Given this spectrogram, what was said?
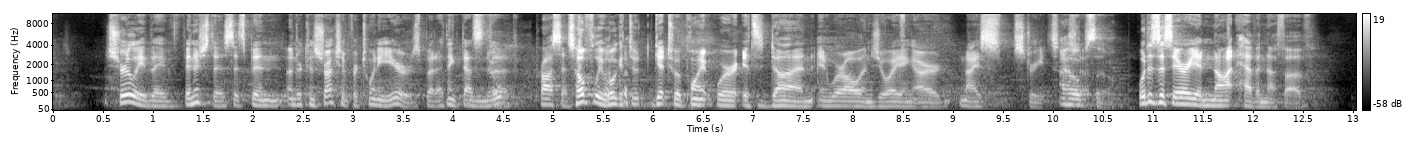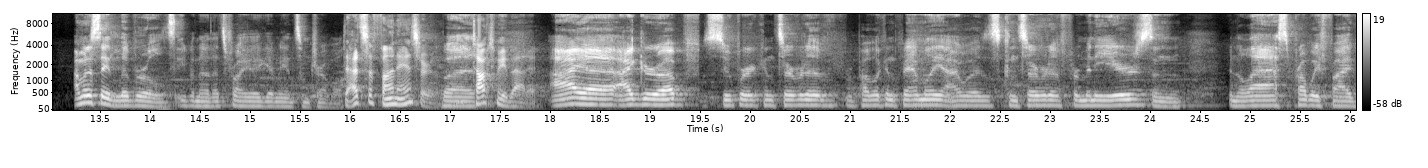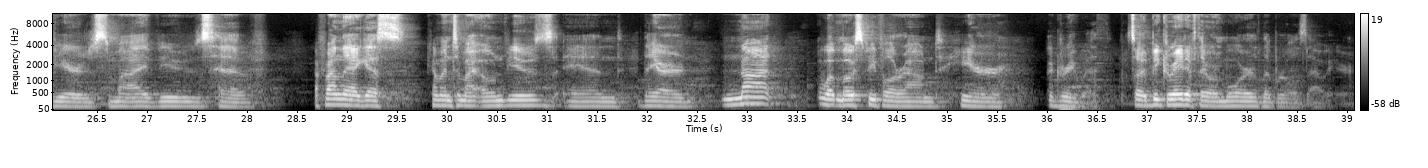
surely they've finished this. It's been under construction for 20 years, but I think that's nope. the process. Hopefully, we'll get to get to a point where it's done and we're all enjoying our nice streets. I hope so. What does this area not have enough of? I'm going to say liberals, even though that's probably going to get me in some trouble. That's a fun answer. But Talk to me about it. I uh, I grew up super conservative Republican family. I was conservative for many years, and in the last probably five years, my views have. I finally, I guess, come into my own views, and they are not what most people around here agree with. So it'd be great if there were more liberals out here.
